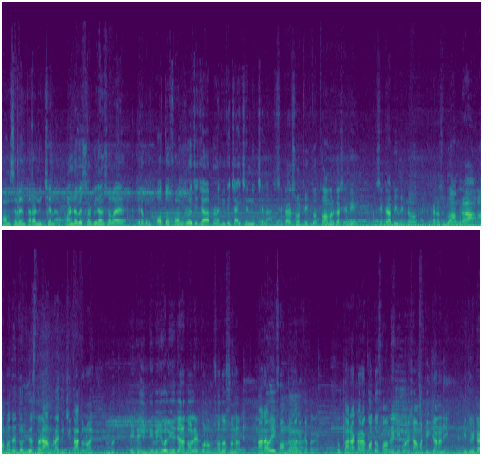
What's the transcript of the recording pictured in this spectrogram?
form seven তারা নিচ্ছে না। পাণ্ডবেশ্বর বিধানসভায় এরকম কত ফর্ম রয়েছে যা আপনারা দিতে চাইছেন, নিচ্ছে না? সেটা সঠিক তথ্য আমার কাছে নেই। সেটা বিভিন্ন, কেন শুধু আমরা, আমাদের দলীয় স্তরে আমরা দিচ্ছি তা তো নয়। এটা ইন্ডিভিজুয়ালি যারা দলের কোনো সদস্য না, তারাও এই ফর্ম জমা দিতে পারে। তো কারা কারা কত ফর্ম রেডি করেছে আমার ঠিক জানা নেই। কিন্তু এটা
